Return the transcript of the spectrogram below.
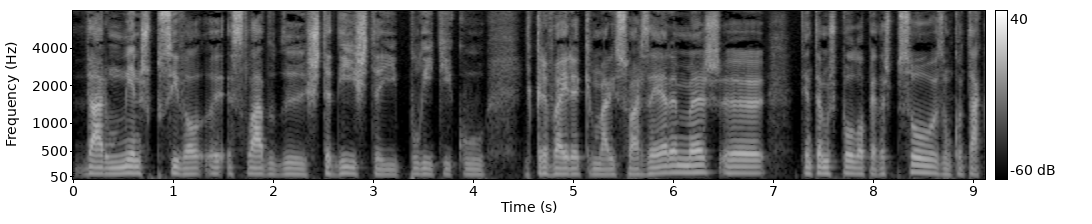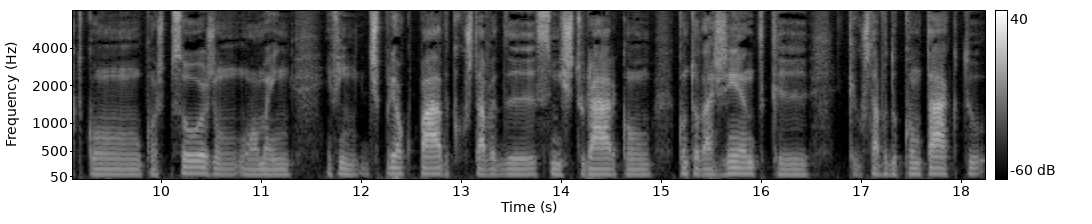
dar o menos possível esse lado de estadista e político de craveira que Mário Soares era, mas uh, tentamos pô-lo ao pé das pessoas, um contacto com, com as pessoas, um, um, homem, enfim, despreocupado, que gostava de se misturar com, com toda a gente, que, que gostava do contacto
